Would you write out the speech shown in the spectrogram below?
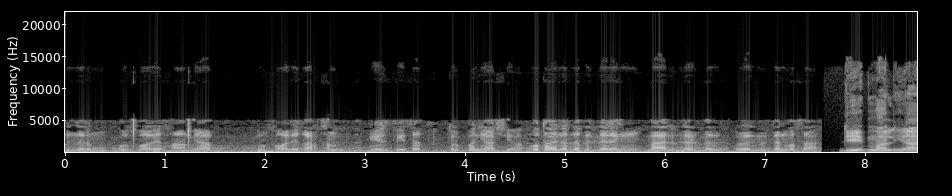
billeriň ulswaly hamýap, ulswaly garkyn, ýüz fisat. Türkmen ýaşýa. O taýlarda bizleriň mälimlerimiz özümizden bolsa. Diýip, Maliýa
